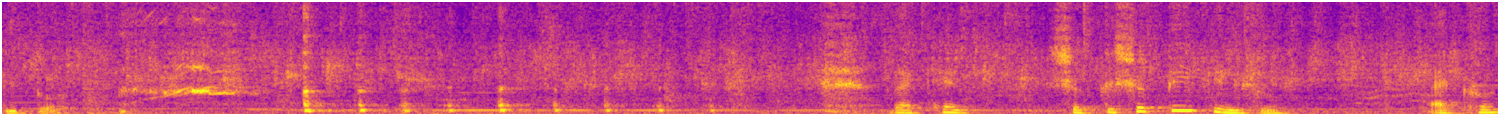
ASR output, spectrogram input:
দিত। দেখেন সত্যি সত্যিই কিন্তু এখন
